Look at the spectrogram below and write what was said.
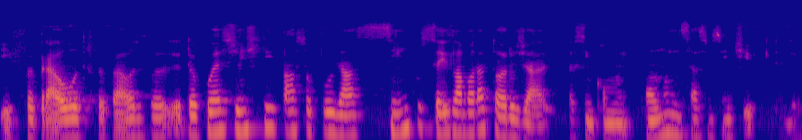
e foi para outro, foi para outro. Foi... Eu conheço gente que passou por já cinco, seis laboratórios já, assim, como, como iniciação científica, entendeu?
